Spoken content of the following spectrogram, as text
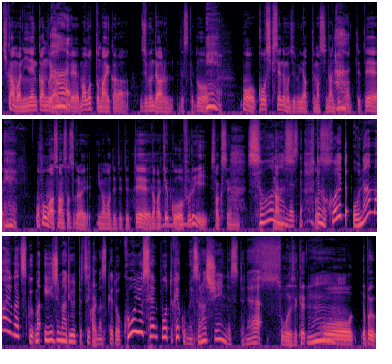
期間は2年間ぐらいあるんで、まあもっと前から自分ではあるんですけど、ええ。もう公式戦でも自分やってますし何十もやってて、ええ。もう本は3冊ぐらい今まで出ててだから結構古い作戦そうなんですね。そうです。でもこうやってお名前がつく、まあ、飯島流ってついてますけど、こういう戦法って結構珍しいんですってね。そうですね。結構やっぱり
